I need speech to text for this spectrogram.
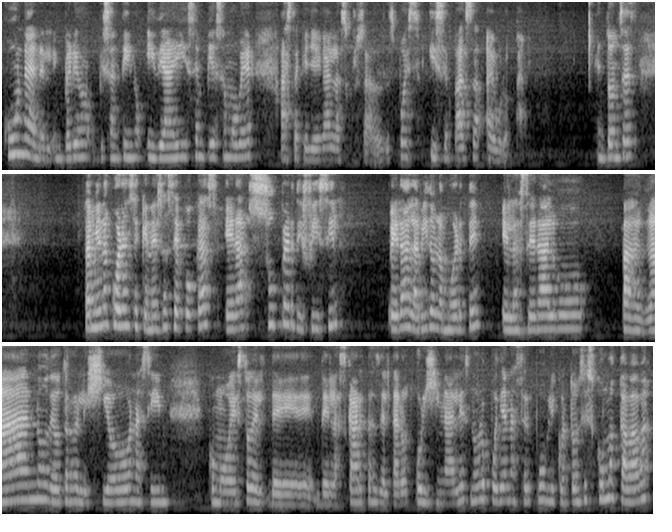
cuna en el imperio bizantino y de ahí se empieza a mover hasta que llega a las cruzadas después y se pasa a Europa. Entonces, también acuérdense que en esas épocas era súper difícil, era la vida o la muerte el hacer algo pagano de otra religión, así como esto de, las cartas del tarot originales, no lo podían hacer público. Entonces, ¿cómo acababa?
